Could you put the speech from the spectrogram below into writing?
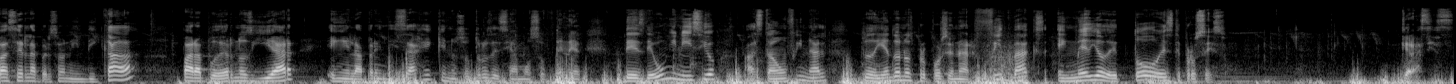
va a ser la persona indicada para podernos guiar en el aprendizaje que nosotros deseamos obtener, desde un inicio hasta un final, pudiéndonos proporcionar feedbacks en medio de todo este proceso. Gracias.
